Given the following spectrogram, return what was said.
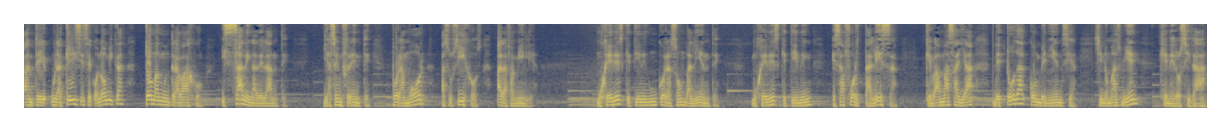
ante una crisis económica toman un trabajo y salen adelante y hacen frente por amor a sus hijos, a la familia. Mujeres que tienen un corazón valiente, mujeres que tienen esa fortaleza que va más allá de toda conveniencia, sino más bien generosidad,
